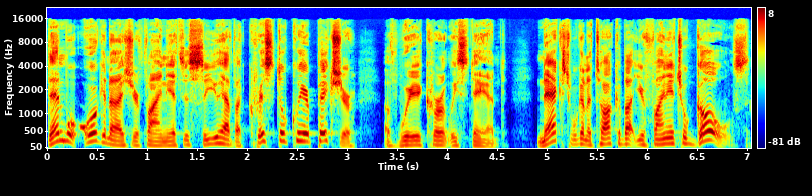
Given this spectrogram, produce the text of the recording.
Then, we'll organize your finances so you have a crystal clear picture of where you currently stand. Next, we're going to talk about your financial goals.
